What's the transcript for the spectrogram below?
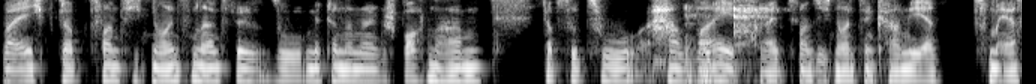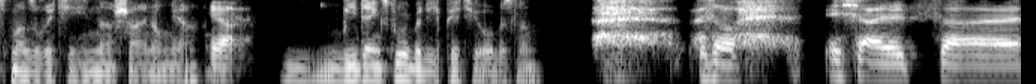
weil ich glaube 2019, als wir so miteinander gesprochen haben, ich glaube so zu Hawaii-Zeit 2019 kam die erst zum ersten Mal so richtig in Erscheinung, ja? Ja. Wie denkst du über die PTO bislang? Also ich als äh,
